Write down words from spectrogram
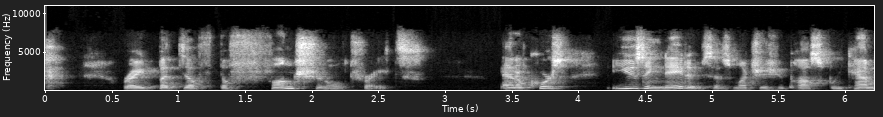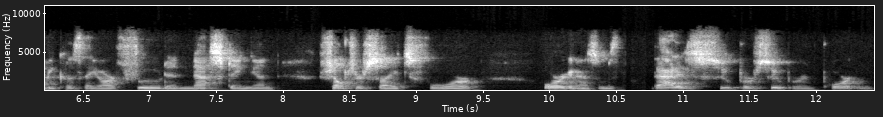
right? But the, the functional traits, and of course, using natives as much as you possibly can because they are food and nesting and shelter sites for organisms. That is super, super important.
